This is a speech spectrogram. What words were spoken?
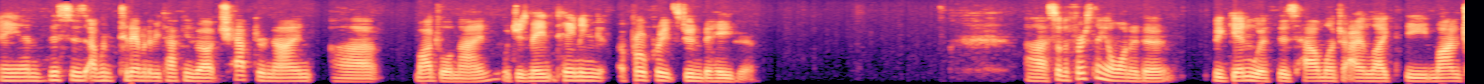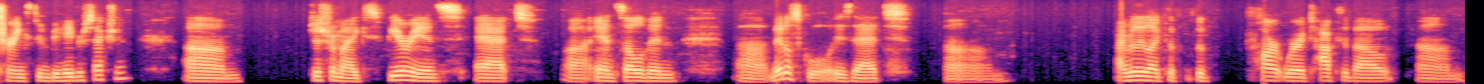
And this is, I'm today I'm going to be talking about Chapter 9, uh, Module 9, which is maintaining appropriate student behavior. Uh, so the first thing I wanted to begin with is how much I liked the monitoring student behavior section. Um, just from my experience at uh, Anne Sullivan uh, Middle School is that um, I really like the the part where it talks about um,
